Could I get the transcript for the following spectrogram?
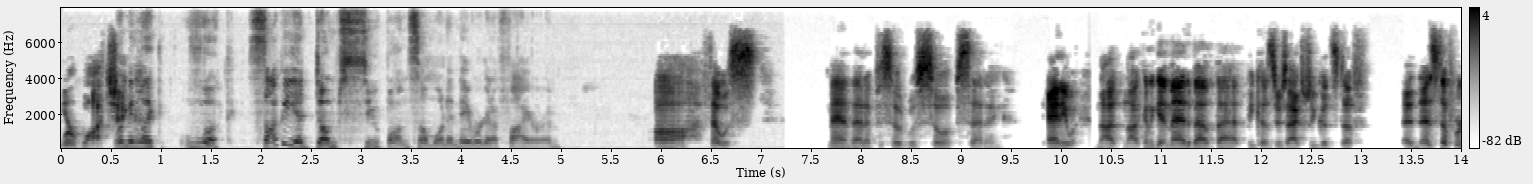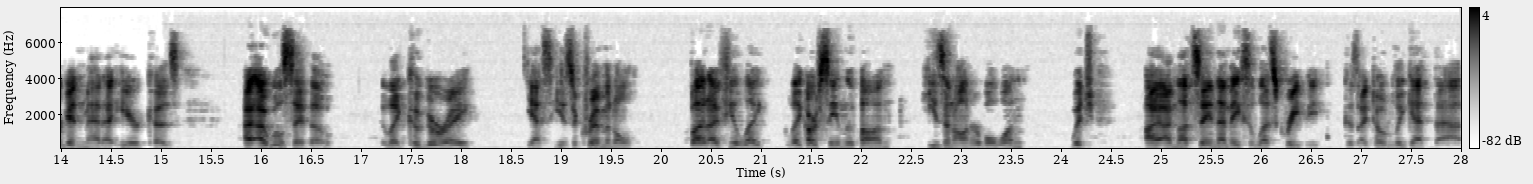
we're watching. I mean like look, Sakuya dumped soup on someone and they were gonna fire him. Oh, that was man, that episode was so upsetting. Anyway, not not gonna get mad about that because there's actually good stuff and, and stuff we're getting mad at here. Because I, I will say though, like Kogure, yes, he is a criminal, but I feel like like Arsene Lupin, he's an honorable one, which I, I'm not saying that makes it less creepy because I totally get that.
